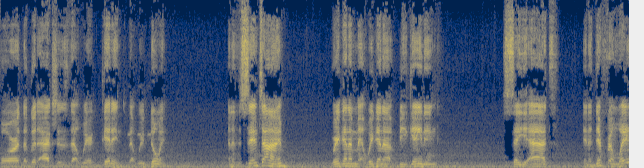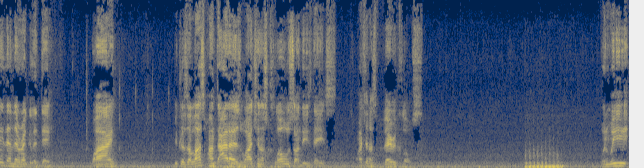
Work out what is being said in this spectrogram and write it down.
for the good actions that we're getting, that we're doing. And at the same time, we're gonna we're gonna be gaining sayyat in a different way than the regular day. Why? Because Allah subhanahu wa ta'ala is watching us close on these days. He's watching us very close. When we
